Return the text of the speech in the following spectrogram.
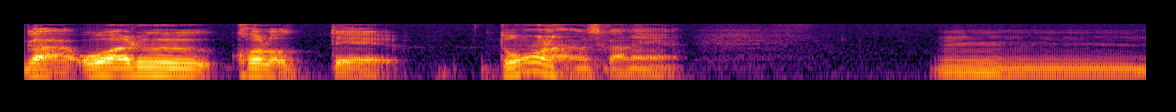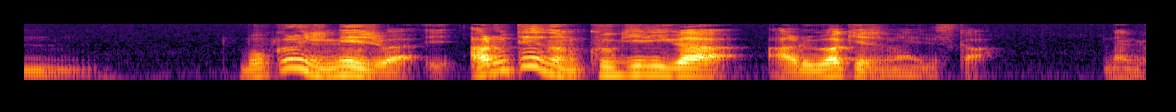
が終わる頃ってどうなんですかね。うーん。僕のイメージはある程度の区切りがあるわけじゃないですか。なんか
